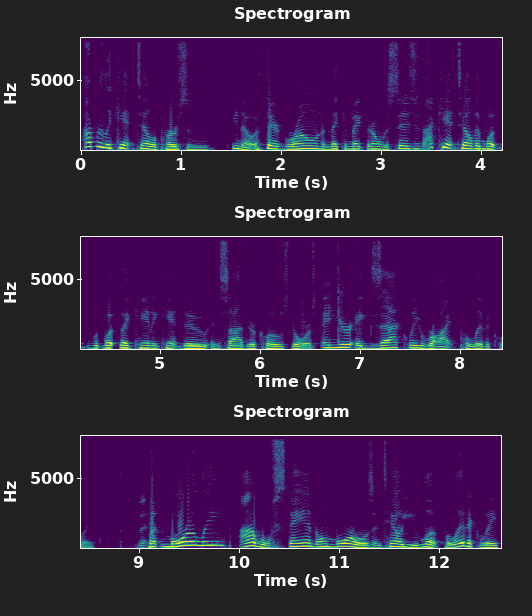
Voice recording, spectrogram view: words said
I really can't tell a person, you know, if they're grown and they can make their own decisions. I can't tell them what what they can and can't do inside their closed doors. And you're exactly right politically. But morally, I will stand on morals and tell you, look, politically,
